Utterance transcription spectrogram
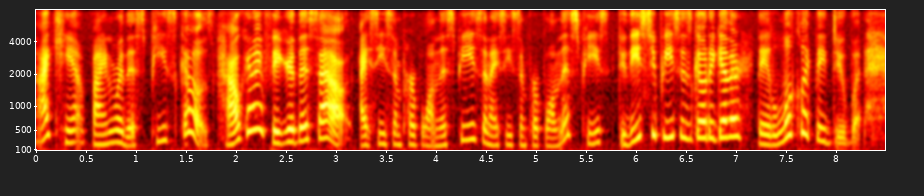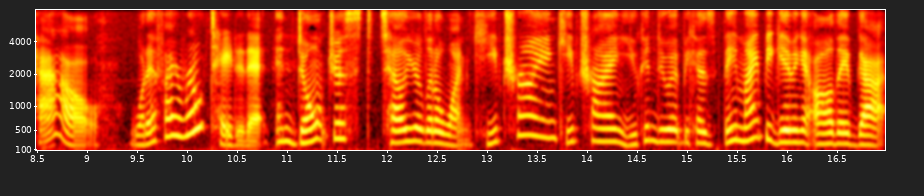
I can't find where this piece goes. How can I figure this out? I see some purple on this piece and I see some purple on this piece. Do these two pieces go together? They look like they do, but how? What if I rotated it? And don't just tell your little one, keep trying, keep trying, you can do it because they might be giving it all they've got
